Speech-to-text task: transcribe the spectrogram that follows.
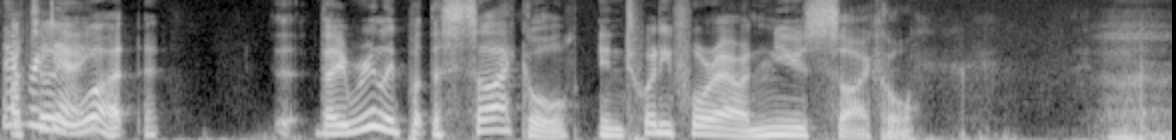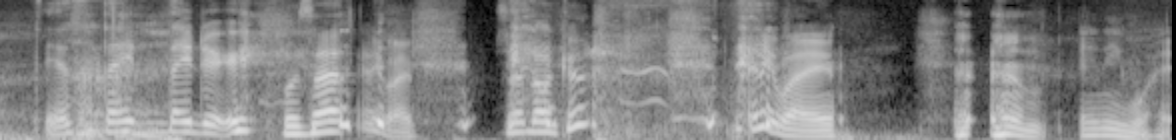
Every I'll tell day. you what, they really put the cycle in 24-hour news cycle. Yes, they, they do. Was that? Anyway, Is that not good? anyway, anyway.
